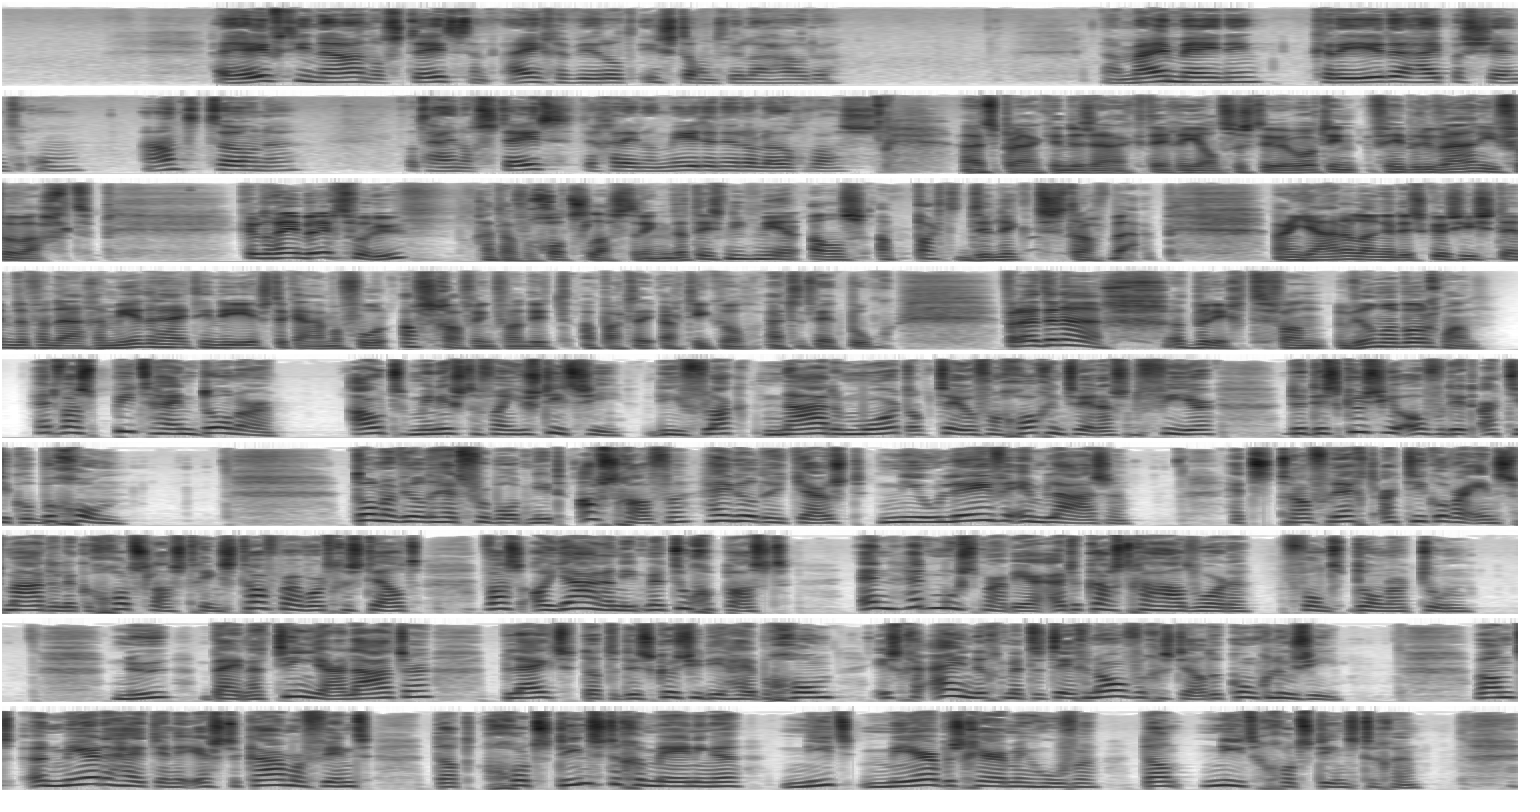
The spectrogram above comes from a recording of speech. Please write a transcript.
Hij heeft hierna nog steeds zijn eigen wereld in stand willen houden. Naar mijn mening creëerde hij patiënten om aan te tonen dat hij nog steeds de gerenommeerde neuroloog was. Uitspraak in de zaak tegen Janssen Steur wordt in februari verwacht. Ik heb nog één bericht voor u. Het gaat over godslastering. Dat is niet meer als apart delict strafbaar. Na een jarenlange discussie stemde vandaag een meerderheid in de Eerste Kamer... voor afschaffing van dit aparte artikel uit het wetboek. Vanuit Den Haag het bericht van Wilma Borgman. Het was Piet Hein Donner, oud-minister van Justitie... die vlak na de moord op Theo van Gogh in 2004... de discussie over dit artikel begon. Donner wilde het verbod niet afschaffen, hij wilde het juist nieuw leven inblazen. Het strafrechtartikel waarin smadelijke godslastering strafbaar wordt gesteld... was al jaren niet meer toegepast. En het moest maar weer uit de kast gehaald worden, vond Donner toen. Nu, bijna tien jaar later, blijkt dat de discussie die hij begon... is geëindigd met de tegenovergestelde conclusie. Want een meerderheid in de Eerste Kamer vindt dat godsdienstige meningen niet meer bescherming hoeven dan niet-godsdienstige.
